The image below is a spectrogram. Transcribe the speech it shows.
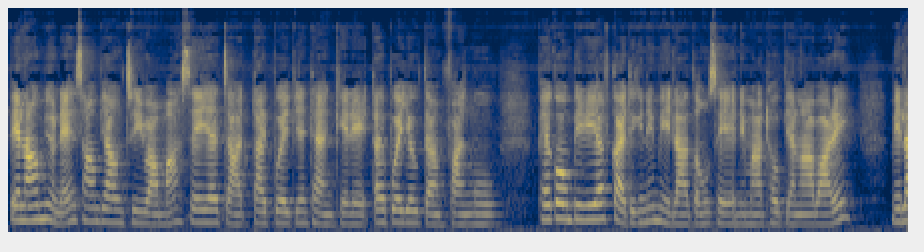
ပင်လောင်းမြို့နယ်ဆောင်းပြောင်းကြီးရွာမှာ10ရက်ကြာတိုက်ပွဲပြင်းထန်ခဲ့တဲ့တိုက်ပွဲရုပ်သံဖိုင်ကိုဖဲကုံ PDF ကဒီကနေ့မေလ30ရက်နေ့မှာထုတ်ပြန်လာပါတယ်။မေလ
